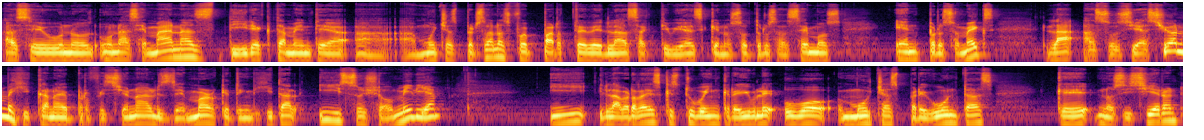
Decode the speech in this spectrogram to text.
hace unos, unas semanas directamente a, muchas personas. Fue parte de las actividades que nosotros hacemos en Prosomex, la Asociación Mexicana de Profesionales de Marketing Digital y Social Media. Y la verdad es que estuvo increíble. Hubo muchas preguntas que nos hicieron.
